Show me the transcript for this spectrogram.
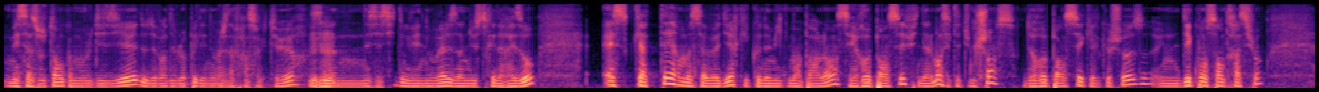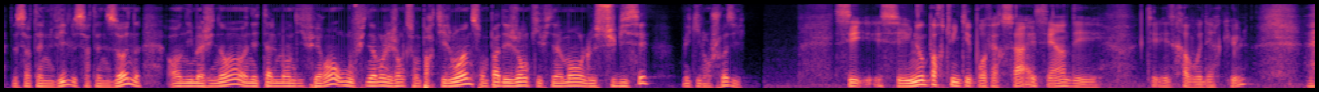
mais ça sous-tend, comme vous le disiez, de devoir développer des nouvelles infrastructures. Ça mhm. nécessite donc des nouvelles industries de réseau. Est-ce qu'à terme, ça veut dire qu'économiquement parlant, c'est repenser finalement, c'est peut-être une chance de repenser quelque chose, une déconcentration de certaines villes, de certaines zones, en imaginant un étalement différent où finalement les gens qui sont partis loin ne sont pas des gens qui finalement le subissaient, mais qui l'ont choisi? C'est une opportunité pour faire ça et c'est un des, travaux d'Hercule.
